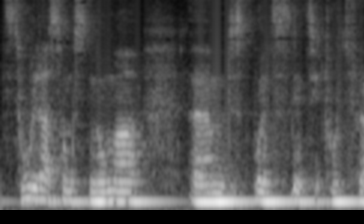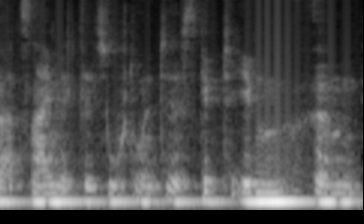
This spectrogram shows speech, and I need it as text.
Zulassungsnummer ähm, des Bundesinstituts für Arzneimittel sucht. Und es gibt eben ähm,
